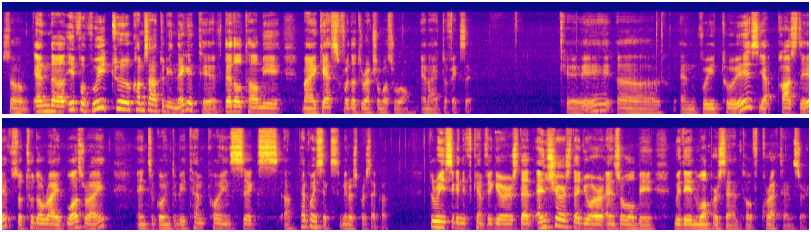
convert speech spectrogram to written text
so and uh, if V2 comes out to be negative that'll tell me my guess for the direction was wrong and I have to fix it Okay, uh, and V2 is, yeah, positive. So to the right was right. And it's going to be 10.6 uh, 10.6 meters per second. Three significant figures that ensures that your answer will be within 1% of correct answer.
